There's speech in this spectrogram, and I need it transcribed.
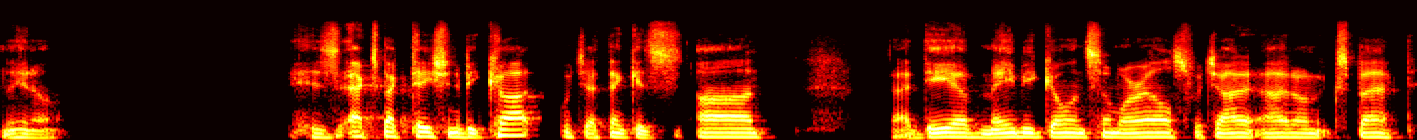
you know his expectation to be cut, which I think is on. The idea of maybe going somewhere else, which I I don't expect.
